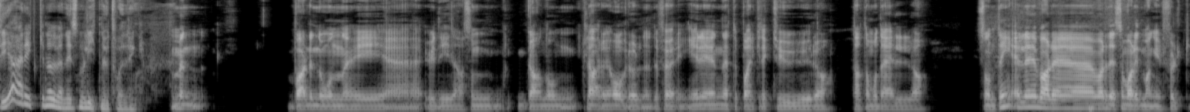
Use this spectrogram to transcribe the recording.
Det er ikke nødvendigvis noen liten utfordring. Men var det noen i eh, UDI da som ga noen klare overordnede føringer i nettopp arkitektur og datamodell og sånne ting, eller var det var det, det som var litt mangelfullt?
